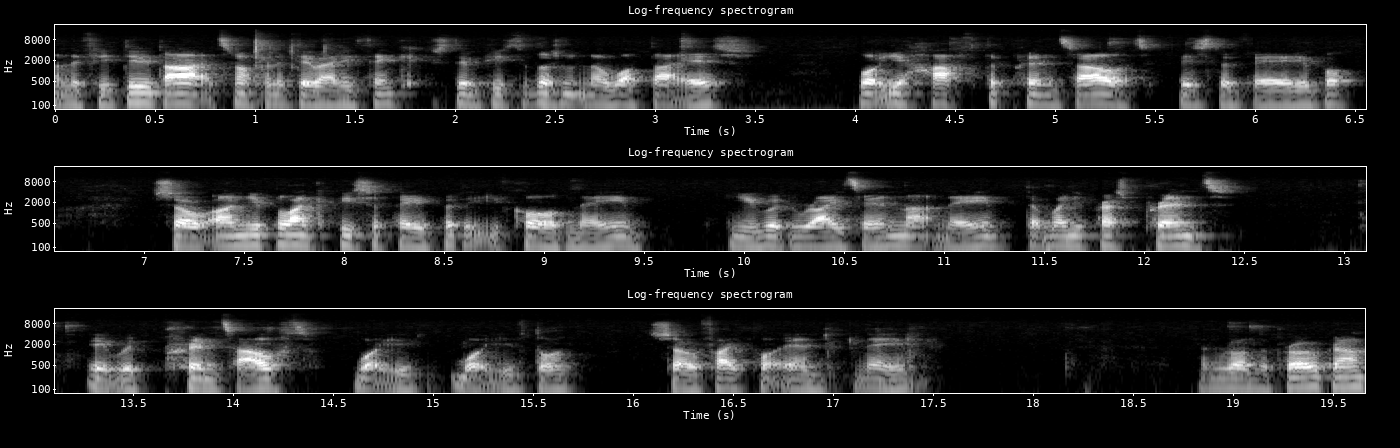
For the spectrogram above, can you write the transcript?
And if you do that, it's not going to do anything because the computer doesn't know what that is. What you have to print out is the variable. So on your blank piece of paper that you've called name, you would write in that name. Then when you press print, it would print out what you what you've done. So if I put in name and run the program,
